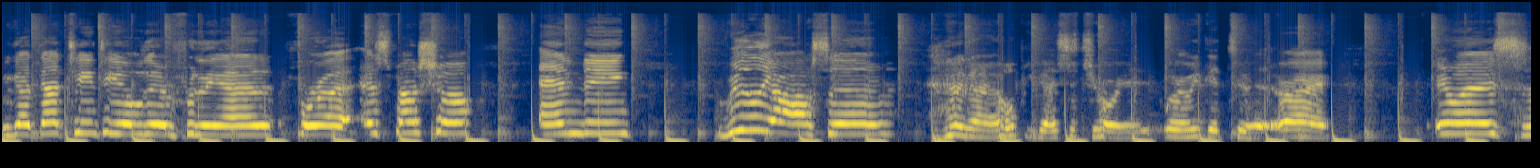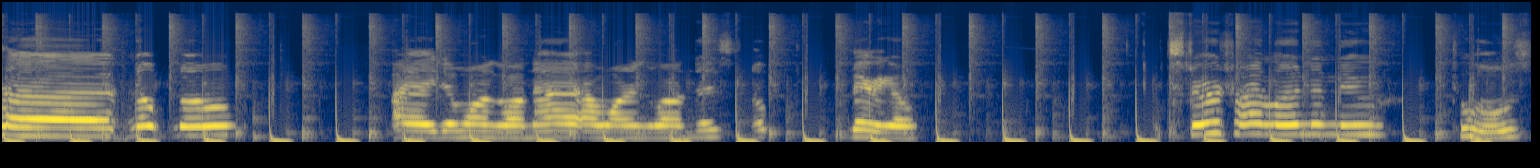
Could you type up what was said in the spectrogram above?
We got that TNT over there for the end, for a, a special ending. Really awesome. And I hope you guys enjoy it when we get to it. Alright. Anyways, uh, nope, no. I didn't want to go on that. I want to go on this. Nope. There we go. Still trying to learn the new tools.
